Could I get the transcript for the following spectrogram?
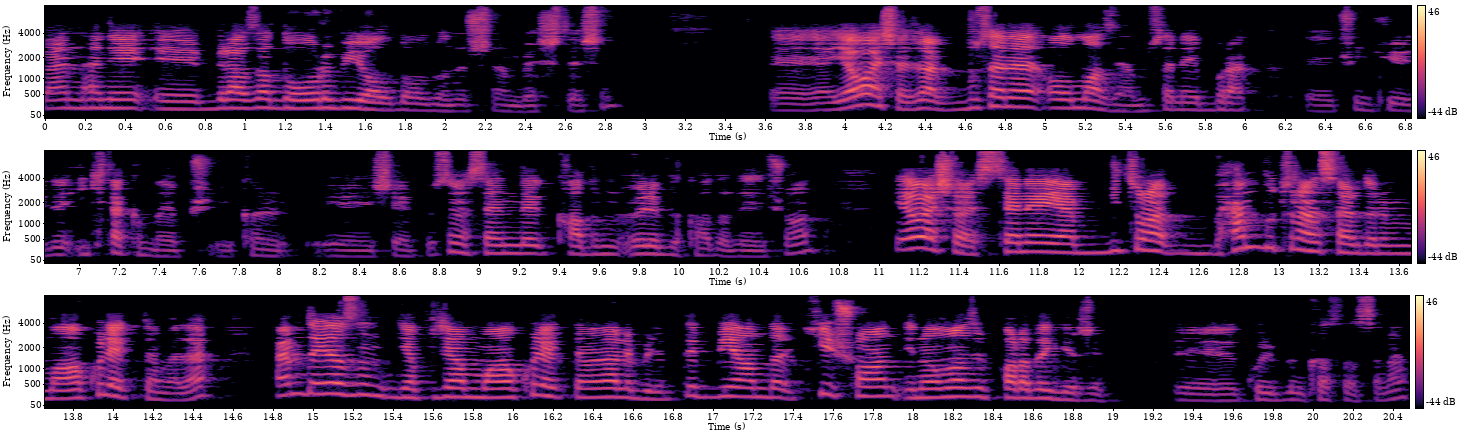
Ben hani e, biraz da doğru bir yolda olduğunu düşünüyorum Beşiktaş'ın. E, ya yavaş yavaş abi bu sene olmaz yani bu seneyi bırak. E, çünkü iki takımla yapış, e, şey yapıyorsun ve senin de kadron öyle bir kadro değil şu an. Yavaş yavaş seneye yani bir tra- hem bu transfer dönemi makul eklemeler hem de yazın yapacağım makul eklemelerle birlikte bir anda ki şu an inanılmaz bir para da girecek e, kulübün kasasına.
